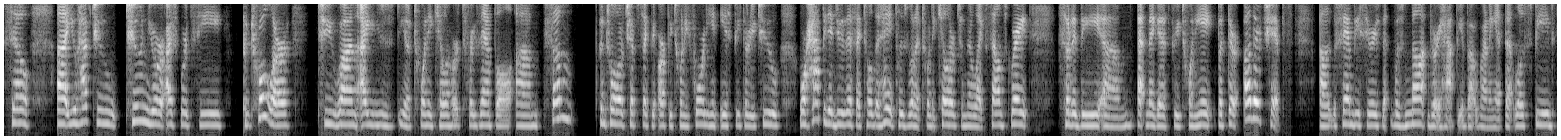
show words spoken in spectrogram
So uh, you have to tune your I squared C controller to run. I use you know 20 kilohertz, for example. Um, some controller chips like the RP2040 and ESP32 were happy to do this. I told it, hey, please run at 20 kilohertz, and they're like, sounds great. So did the um, Atmega 328. But there are other chips, uh, the SAMD series, that was not very happy about running at that low speed.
